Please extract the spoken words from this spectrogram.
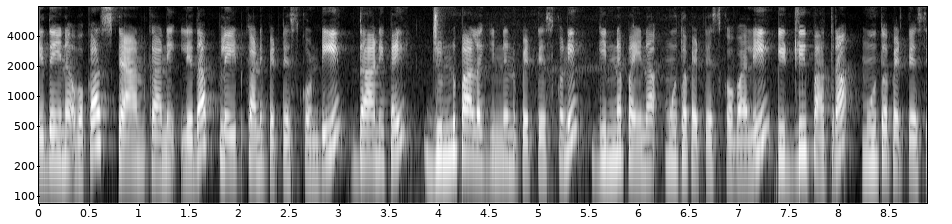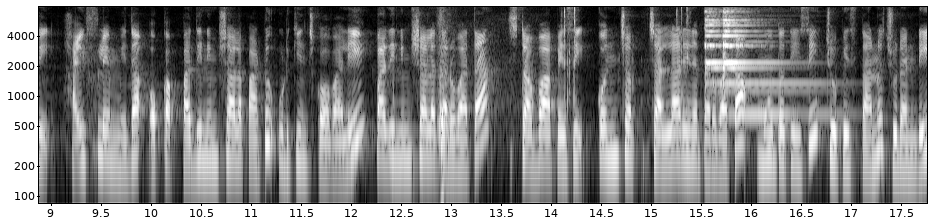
ఏదైనా ఒక స్టాండ్ కానీ లేదా ప్లేట్ కానీ పెట్టేసుకోండి. దానిపై జున్ను పాల గిన్నెను పెట్టేసుకొని గిన్నె పైన మూత పెట్టేసుకోవాలి. ఇడ్లీ పాత్ర మూత పెట్టేసి హై ఫ్లేమ్ మీద ఒక పది నిమిషాల పాటు ఉడికించుకోవాలి. పది నిమిషాల తర్వాత స్టవ్ ఆపేసి కొంచెం చల్లారిన తర్వాత మూత తీసి చూపిస్తాను చూడండి.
